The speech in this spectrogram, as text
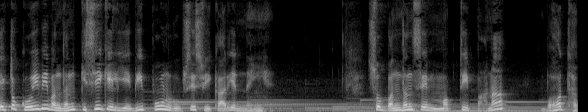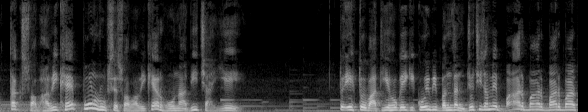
एक तो कोई भी बंधन किसी के लिए भी पूर्ण रूप से स्वीकार्य नहीं है। सो बंधन से मुक्ति पाना बहुत हद तक स्वाभाविक है, पूर्ण रूप से स्वाभाविक है और होना भी चाहिए। तो एक तो बात यह हो गई कि कोई भी बंधन, जो चीज़ हमें बार बार बार बार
